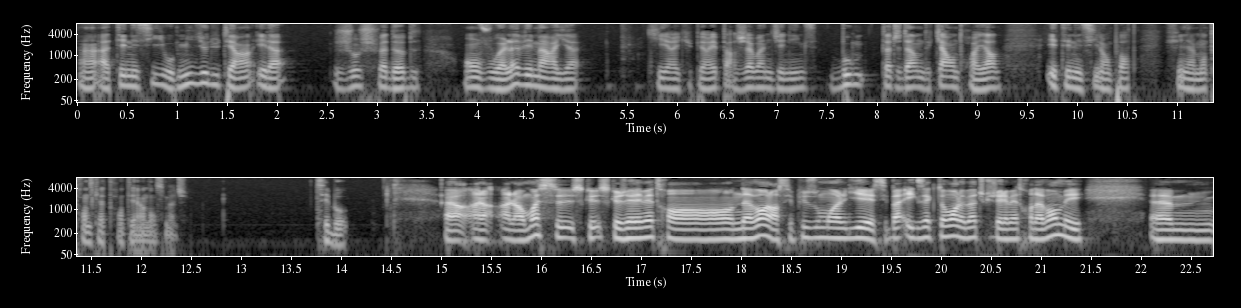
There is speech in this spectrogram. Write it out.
hein, à Tennessee au milieu du terrain. Et là, Joshua Dobbs envoie l'Ave Maria qui est récupéré par Jawan Jennings. Boom, touchdown de 43 yards. Et Tennessee l'emporte finalement 34-31 dans ce match. C'est beau. Alors, alors, alors moi, ce, ce que, ce que j'allais mettre en avant, alors c'est plus ou moins lié, c'est pas exactement le match que j'allais mettre en avant, mais euh,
